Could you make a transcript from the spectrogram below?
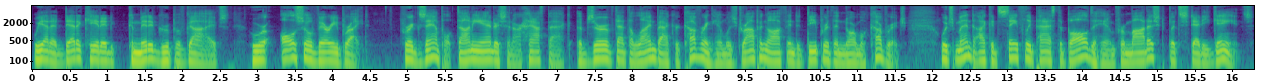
We had a dedicated, committed group of guys who were also very bright. For example, Donny Anderson, our halfback, observed that the linebacker covering him was dropping off into deeper than normal coverage, which meant I could safely pass the ball to him for modest but steady gains.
